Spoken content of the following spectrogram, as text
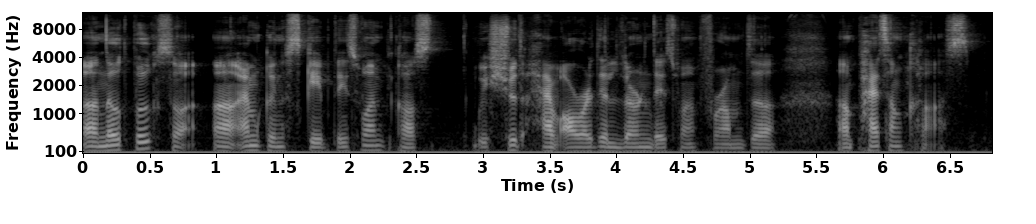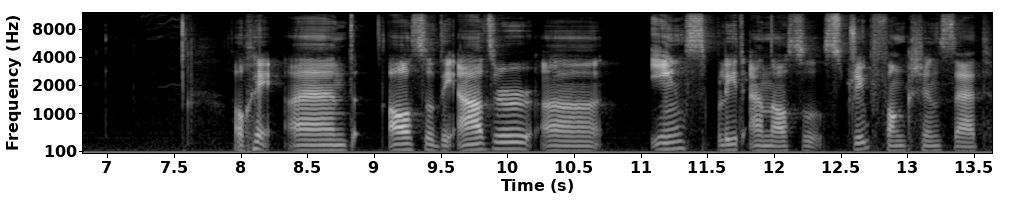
uh, notebook. So uh, I'm going to skip this one because we should have already learned this one from the uh, Python class. Okay, and also the other uh, in split and also strip functions that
